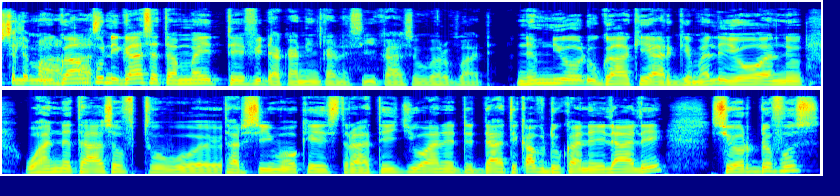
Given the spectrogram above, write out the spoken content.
silimaa. Dhugaan kun egaa satamma itteefidha kan hin kana sii kaasuu barbaade. Namni yoo dhugaa kee arge malee yoo waan taasoftu tarsiimoo kee istiraateejii waan adda addaati qabdu kana ilaalee si hordofus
